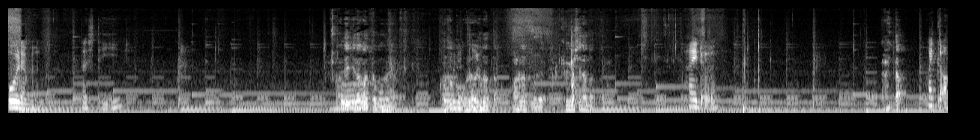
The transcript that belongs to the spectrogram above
ゴーレム。出していい？あ出てなかった。ごめん。あそっか。俺あれだった。あれだった。俺共有してなかった。入る？入った。入った？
